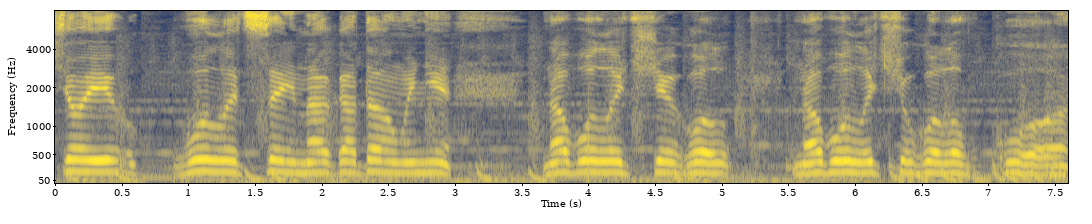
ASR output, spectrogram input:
цієї вулиці нагадав мені на вулиці Гол... на вулицю Головко.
